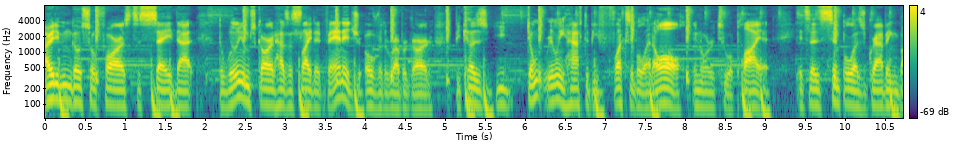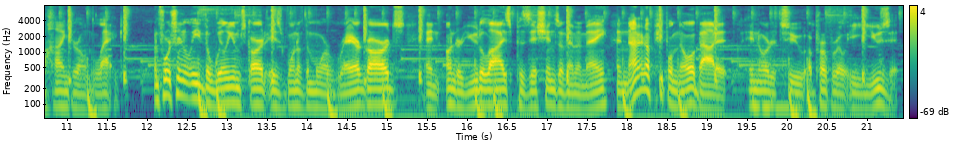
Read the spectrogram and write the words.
I would even go so far as to say that the Williams guard has a slight advantage over the rubber guard because you don't really have to be flexible at all in order to apply it. It's as simple as grabbing behind your own leg. Unfortunately, the Williams guard is one of the more rare guards and underutilized positions of MMA, and not enough people know about it in order to appropriately use it.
